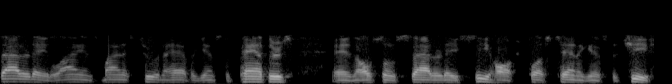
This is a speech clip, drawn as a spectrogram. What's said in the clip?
Saturday, Lions minus two and a half against the Panthers, and also Saturday, Seahawks plus 10 against the Chiefs.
